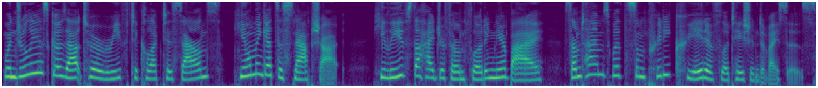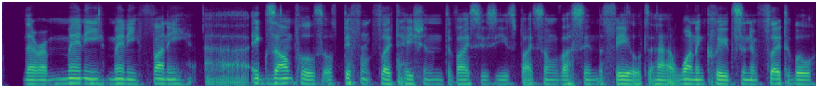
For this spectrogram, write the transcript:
When Julius goes out to a reef to collect his sounds, he only gets a snapshot. He leaves the hydrophone floating nearby, sometimes with some pretty creative flotation devices. There are many, many funny uh, examples of different flotation devices used by some of us in the field. Uh, one includes an inflatable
